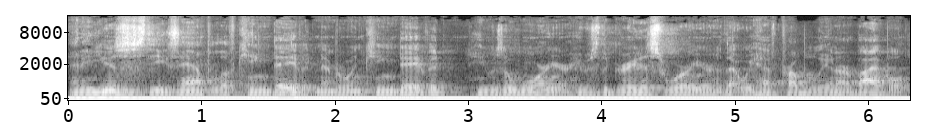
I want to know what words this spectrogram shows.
And he uses the example of King David. Remember when King David, he was a warrior. He was the greatest warrior that we have probably in our Bible.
